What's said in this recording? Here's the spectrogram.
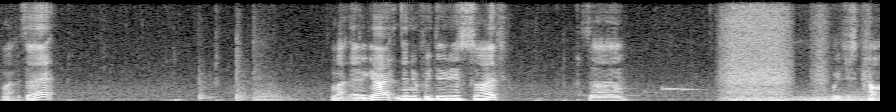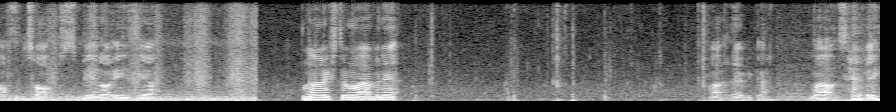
Right, is that it? Right, there we go. And then if we do this side, so we just cut off the tops, be a lot easier. No, still not having it. Right, there we go. Wow, it's heavy.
